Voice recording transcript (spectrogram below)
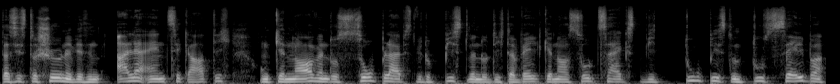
das ist das Schöne, wir sind alle einzigartig und genau wenn du so bleibst, wie du bist, wenn du dich der Welt genau so zeigst, wie du bist und du selber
